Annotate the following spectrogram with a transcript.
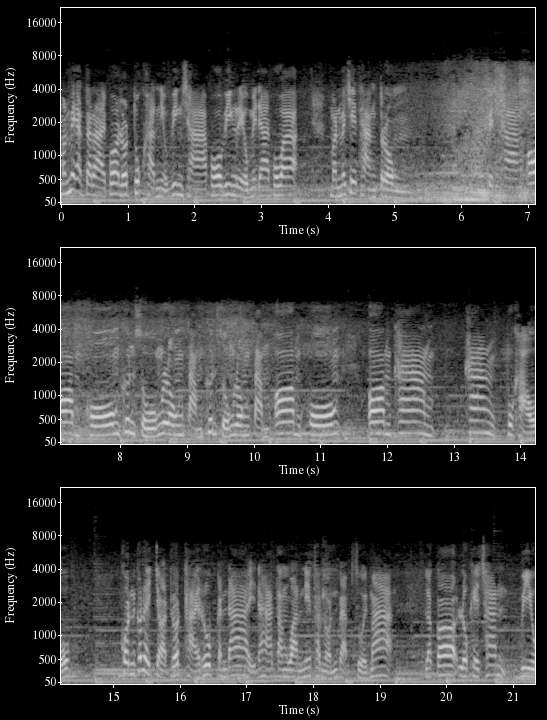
มันไม่อันตรายเพราะรถทุกคันเนี่ยวิ่งช้า เพราะว่าวิ่งเร็วไม่ได้ เพราะว่ามันไม่ใช่ทางตรง เป็นทางอ้อมโค้งขึ้นสูงลงต่ำขึ้นสูงลงต่ำอ้อมโค้ง อ้อมข้างข้างภูเขา คนก็เลยจอดรถถ่ายรูปกันได้นะคะกลางวันนี่ถนนแบบสวยมาก แล้วก็โลเคชั่นวิว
